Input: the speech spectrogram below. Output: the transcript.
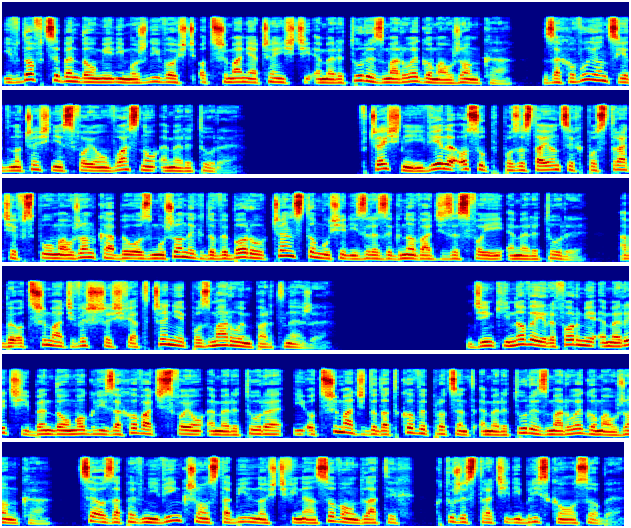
i wdowcy będą mieli możliwość otrzymania części emerytury zmarłego małżonka, zachowując jednocześnie swoją własną emeryturę. Wcześniej wiele osób pozostających po stracie współmałżonka było zmuszonych do wyboru, często musieli zrezygnować ze swojej emerytury, aby otrzymać wyższe świadczenie po zmarłym partnerze. Dzięki nowej reformie emeryci będą mogli zachować swoją emeryturę i otrzymać dodatkowy procent emerytury zmarłego małżonka, co zapewni większą stabilność finansową dla tych, którzy stracili bliską osobę.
